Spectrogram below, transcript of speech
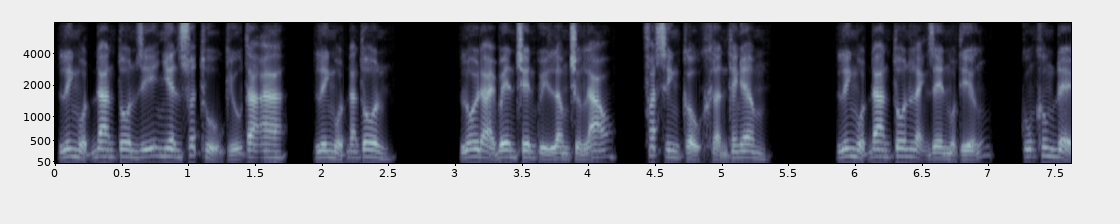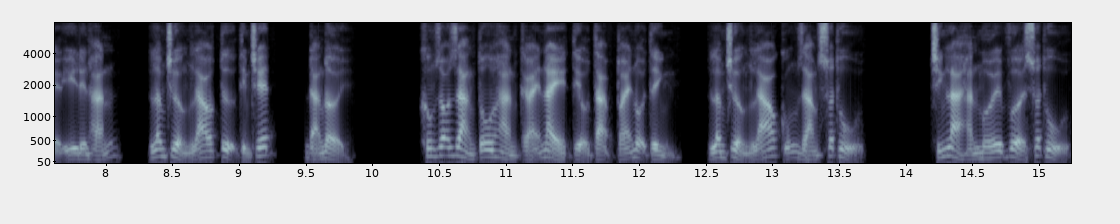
linh một đan tôn dĩ nhiên xuất thủ cứu ta a, linh một đan tôn. Lôi đài bên trên quỳ lâm trưởng lão phát sinh cầu khẩn thanh âm. Linh một đan tôn lạnh rên một tiếng, cũng không để ý đến hắn, lâm trưởng lão tự tìm chết, đáng đời không rõ ràng tô hàn cái này tiểu tạp toái nội tình, lâm trưởng lão cũng dám xuất thủ. Chính là hắn mới vừa xuất thủ,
